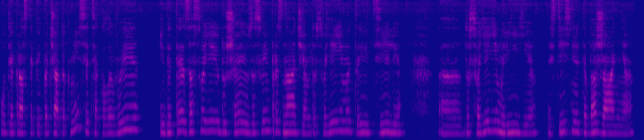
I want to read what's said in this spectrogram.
От якраз такий початок місяця, коли ви Йдете за своєю душею, за своїм призначенням, до своєї мети, цілі, е, до своєї мрії, здійснюєте бажання.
